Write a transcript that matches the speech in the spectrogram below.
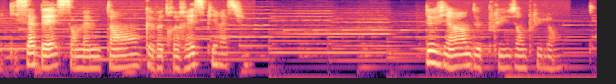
et qui s'abaisse en même temps que votre respiration devient de plus en plus lente,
